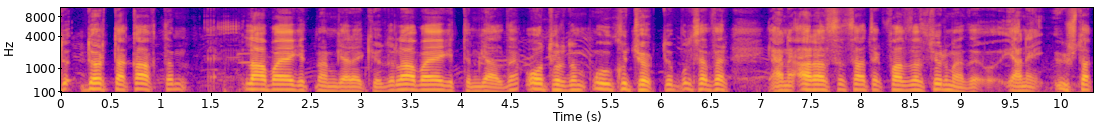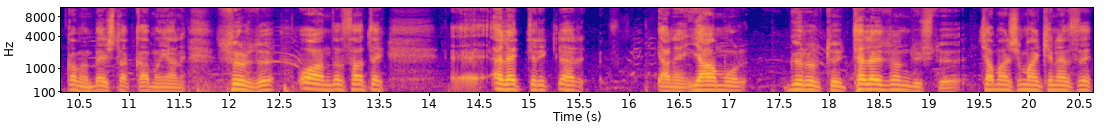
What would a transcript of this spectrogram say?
Dö- Dörtte kalktım. Labaya gitmem gerekiyordu. Labaya gittim geldim. Oturdum uyku çöktü. Bu sefer yani arası zaten fazla sürmedi. Yani 3 dakika mı 5 dakika mı yani sürdü. O anda zaten e, elektrikler yani yağmur, gürültü, televizyon düştü. Çamaşır makinesi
